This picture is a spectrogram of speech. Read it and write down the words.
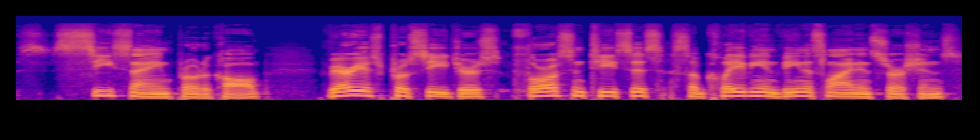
SESAME protocol, various procedures, thoracentesis, subclavian venous line insertions,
